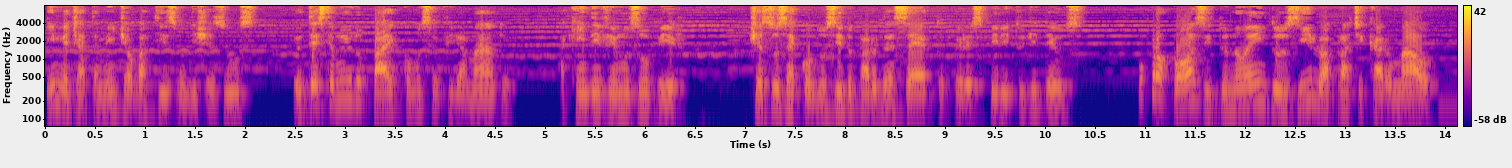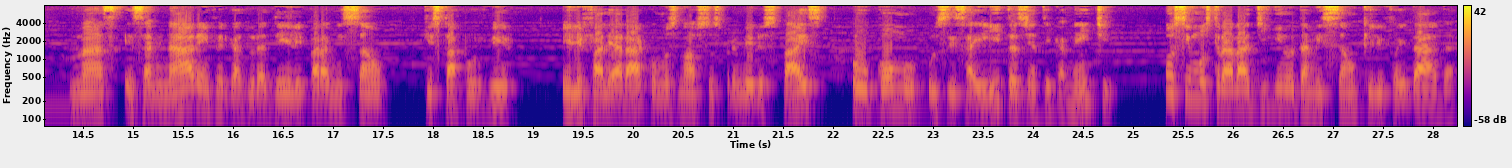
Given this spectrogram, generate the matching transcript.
imediatamente ao batismo de Jesus e o testemunho do Pai como seu filho amado, a quem devemos ouvir. Jesus é conduzido para o deserto pelo Espírito de Deus. O propósito não é induzi-lo a praticar o mal, mas examinar a envergadura dele para a missão que está por vir. Ele falhará como os nossos primeiros pais ou como os israelitas de antigamente? Ou se mostrará digno da missão que lhe foi dada?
